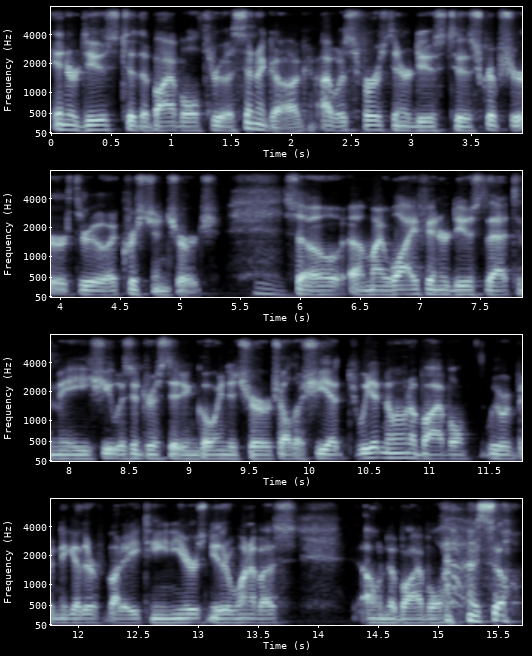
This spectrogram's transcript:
introduced to the Bible through a synagogue. I was first introduced to Scripture through a Christian church. Hmm. So uh, my wife introduced that to me. She was interested in going to church, although she had we didn't own a Bible. We were been together for about 18 years. Neither one of us owned a Bible. so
